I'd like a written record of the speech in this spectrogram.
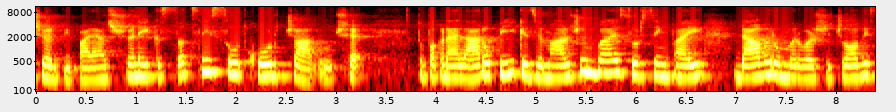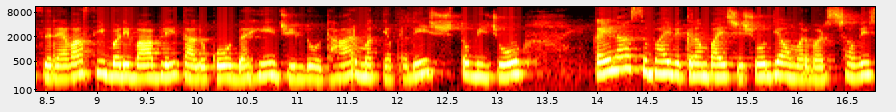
ઝડપી પાડ્યા છે અને એક શખ્સની શોધખોળ ચાલુ છે. તો પકડાયેલ આરોપી કે જેમાં અર્જુનભાઈ સુરસિંહભાઈ ડાવર ઉંમર વર્ષ ચોવીસ, રહેવાસી બડી બાબલી તાલુકો દહીં જિલ્લો ધાર, મધ્યપ્રદેશ. તો બીજો કૈલાસભાઈ વિક્રમભાઈ સિસોદિયા ઉંમર વર્ષ છવ્વીસ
